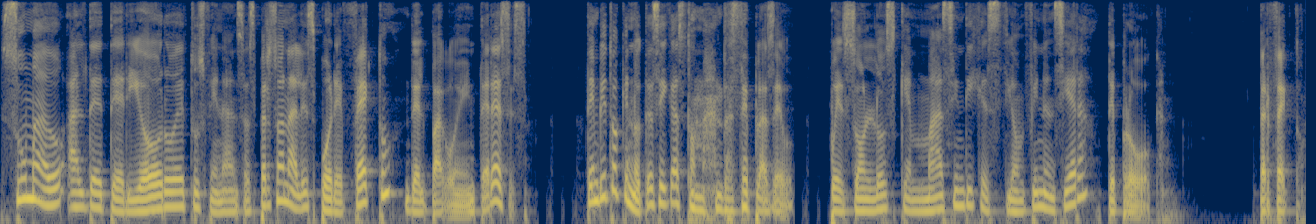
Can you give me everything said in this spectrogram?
sumado al deterioro de tus finanzas personales por efecto del pago de intereses. Te invito a que no te sigas tomando este placebo, pues son los que más indigestión financiera te provocan. Perfecto.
